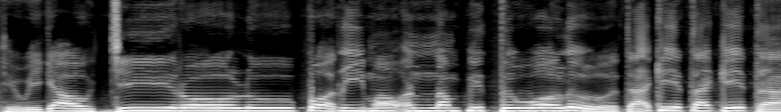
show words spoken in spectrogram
Here we go Jiro Lupot Limo enam pitu wolu Tak kita kita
